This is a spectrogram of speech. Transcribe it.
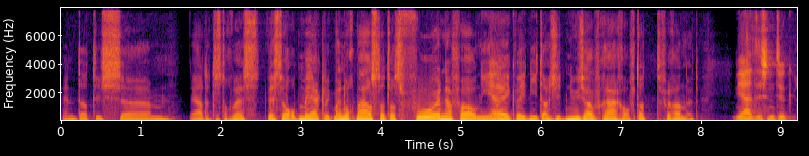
En dat is, um, ja, dat is toch best, best wel opmerkelijk. Maar nogmaals, dat was voor Navalny. Ja. Hè? Ik weet niet als je het nu zou vragen of dat verandert. Ja, het is natuurlijk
